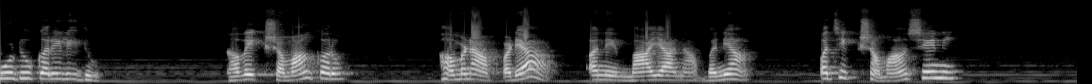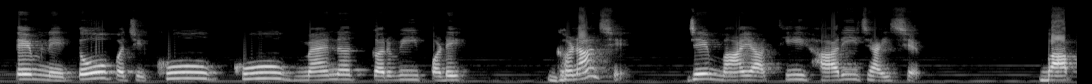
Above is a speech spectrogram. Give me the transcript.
મોઢું કરી લીધું. હવે ક્ષમા કરો. હમણાં પડ્યા અને માયાના બન્યા, પછી ક્ષમા શેની? તેમને તો પછી ખૂબ ખૂબ મહેનત કરવી પડે ઘણા છે જે માયાથી હારી જાય છે. બાપ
